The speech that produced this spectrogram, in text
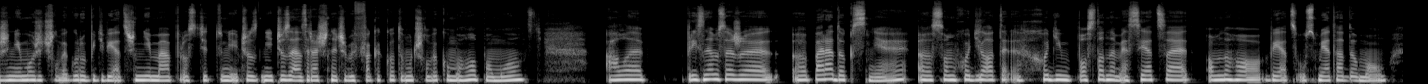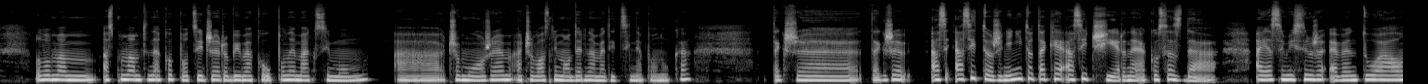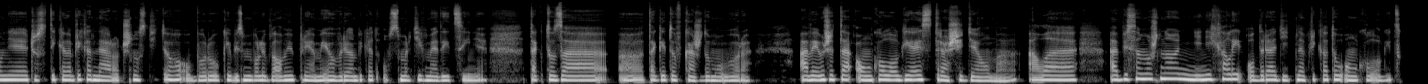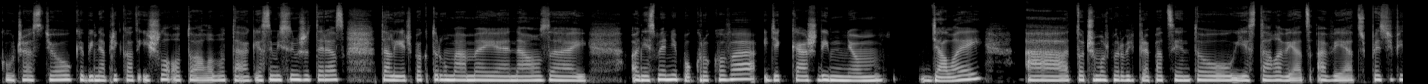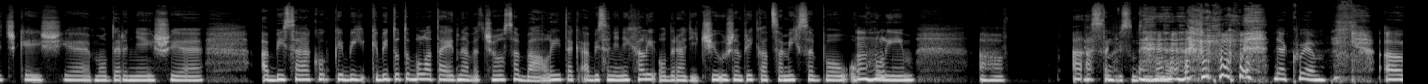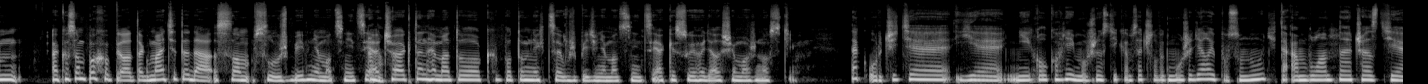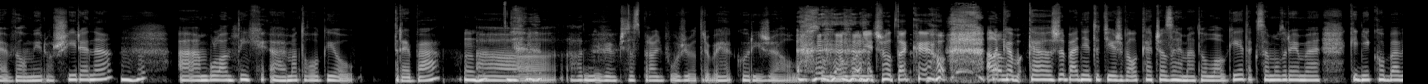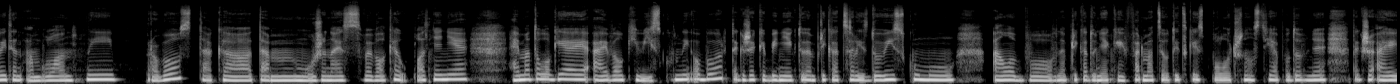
že nemôže človek urobiť viac, že nemá proste tu niečo, niečo zázračné, čo by fakt ako tomu človeku mohlo pomôcť. Ale priznám sa, že e, paradoxne e, som chodila, chodím posledné mesiace o mnoho viac usmiata domov. Lebo mám, aspoň mám ten ako pocit, že robím ako úplné maximum a čo môžem a čo vlastne moderná medicína ponúka. Takže, takže asi, asi to, že není to také asi čierne, ako sa zdá. A ja si myslím, že eventuálne, čo sa týka napríklad náročnosti toho oboru, keby sme boli veľmi priami, ja hovorím napríklad o smrti v medicíne, tak, to za, uh, tak je to v každom obore. A viem, že tá onkológia je strašidelná, ale aby sa možno nenechali odradiť napríklad tou onkologickou časťou, keby napríklad išlo o to alebo tak. Ja si myslím, že teraz tá liečba, ktorú máme, je naozaj nesmierne pokroková, ide každým dňom ďalej a to, čo môžeme robiť pre pacientov, je stále viac a viac špecifickejšie, modernejšie, aby sa ako keby, keby toto bola tá jedna vec, čoho sa báli, tak aby sa nenechali odradiť, či už napríklad samých sebou, mhm. okolím. Uh-huh. A, a asi tak by som to Ďakujem. Um, ako som pochopila, tak máte teda služby v nemocnici ano. a čo ak ten hematolog potom nechce už byť v nemocnici? Aké sú jeho ďalšie možnosti? Tak určite je niekoľko hneď možností, kam sa človek môže ďalej posunúť. Tá ambulantná časť je veľmi rozšírená uh-huh. a ambulantných hematológiou treba. Uh-huh. A, a neviem, či sa správne používa, treba ich ako ríže alebo soli, alebo niečo takého. Ale ka, každopádne je to tiež veľká časť hematológie, tak samozrejme, keď niekoho baví ten ambulantný provoz, tak tam môže nájsť svoje veľké uplatnenie. Hematológia je aj veľký výskumný obor, takže keby niekto napríklad chcel ísť do výskumu alebo napríklad do nejakej farmaceutickej spoločnosti a podobne, takže aj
